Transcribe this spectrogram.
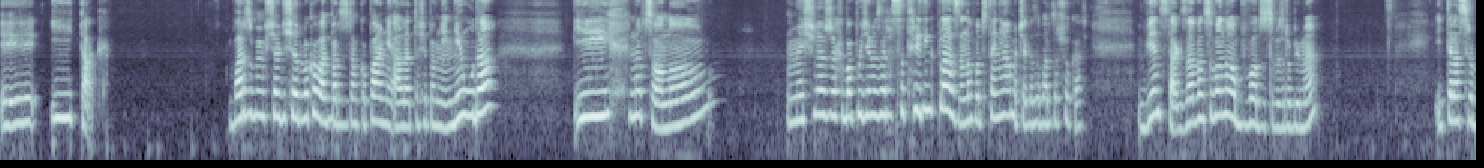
yy, I tak. Bardzo bym chciał dzisiaj odblokować bardzo tą kopalnię, ale to się pewnie nie uda. I no co, no. Myślę, że chyba pójdziemy zaraz na Trading Plaza, no bo tutaj nie mamy czego za bardzo szukać. Więc tak, zaawansowane obwody sobie zrobimy. I teraz, rob,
